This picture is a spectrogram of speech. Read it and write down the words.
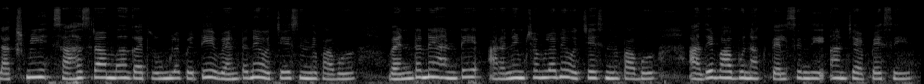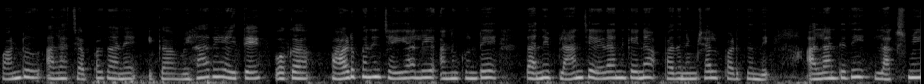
లక్ష్మి సహస్రామ్మ గారి రూమ్లో పెట్టి వెంటనే వచ్చేసింది బాబు. వెంటనే అంటే అర నిమిషంలోనే వచ్చేసింది బాబు. అదే బాబు నాకు తెలిసింది అని చెప్పేసి పండు అలా చెప్పగానే ఇక విహారీ అయితే ఒక పాడు పని చేయాలి అనుకుంటే దాన్ని ప్లాన్ చేయడానికైనా పది నిమిషాలు పడుతుంది. అలాంటిది లక్ష్మి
